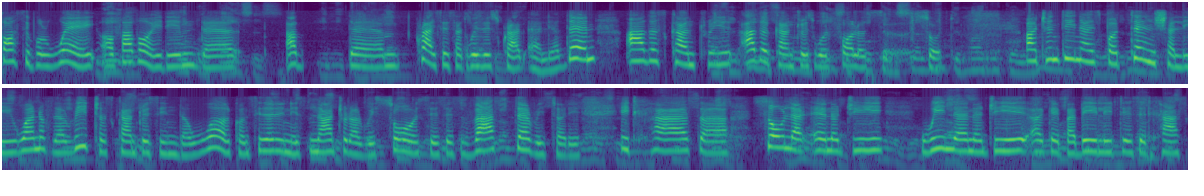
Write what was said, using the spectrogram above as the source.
possible way of avoiding the, uh, the um, crisis that we described earlier. Then other countries, other countries will follow suit. Argentina is potentially one of the richest countries in the world, considering its natural resources, its vast territory. It has uh, solar energy, wind energy uh, capabilities. It has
